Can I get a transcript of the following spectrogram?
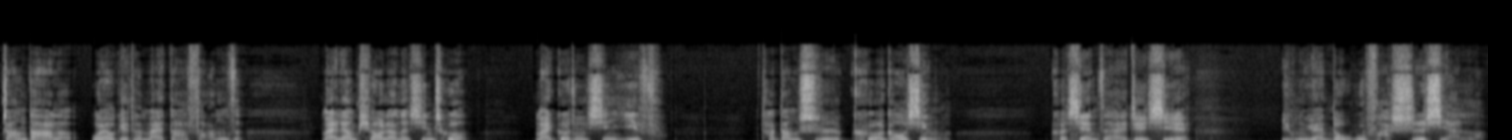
长大了，我要给他买大房子，买辆漂亮的新车，买各种新衣服。他当时可高兴了，可现在这些永远都无法实现了。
